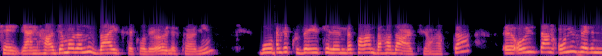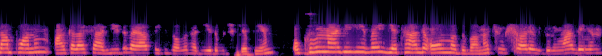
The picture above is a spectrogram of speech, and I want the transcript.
şey yani harcama oranı daha yüksek oluyor öyle söyleyeyim. Bu bence kuzey ülkelerinde falan daha da artıyor hatta. E, o yüzden 10 üzerinden puanım arkadaşlar 7 veya 8 olur. Hadi 7,5 yapayım. Okulun verdiği hibe yeterli olmadı bana. Çünkü şöyle bir durum var. Benim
